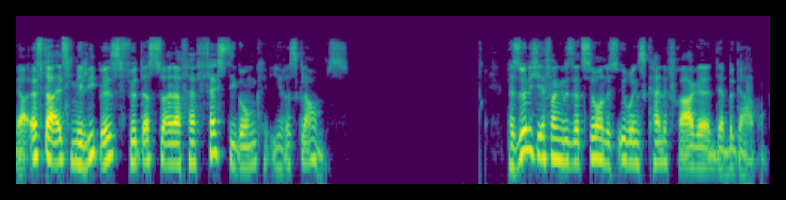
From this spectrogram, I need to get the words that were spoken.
ja, öfter als mir lieb ist, führt das zu einer Verfestigung ihres Glaubens. Persönliche Evangelisation ist übrigens keine Frage der Begabung.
